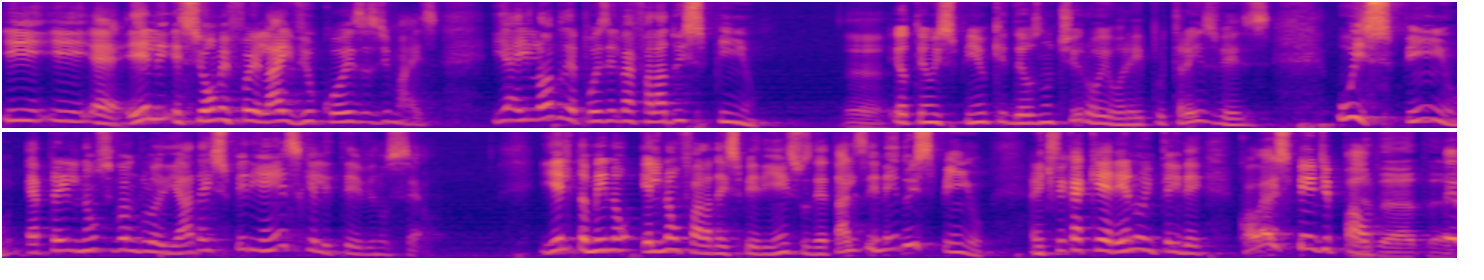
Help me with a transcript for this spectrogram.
e, e, é, ele, esse homem foi lá e viu coisas demais. E aí, logo depois, ele vai falar do espinho. É. Eu tenho um espinho que Deus não tirou, eu orei por três vezes. O espinho é para ele não se vangloriar da experiência que ele teve no céu. E ele também não, ele não fala da experiência, os detalhes, e nem do espinho. A gente fica querendo entender qual é o espinho de Paulo. Exato, é.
